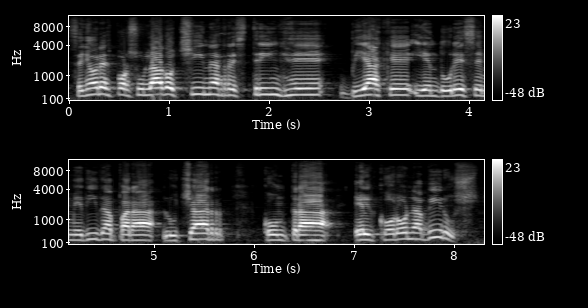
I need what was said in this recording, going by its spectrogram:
Señores, por su lado, China restringe viaje y endurece medida para luchar contra el coronavirus.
